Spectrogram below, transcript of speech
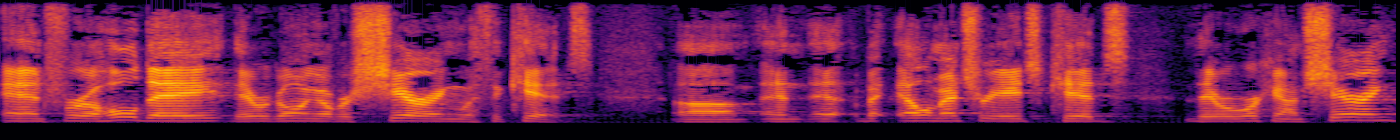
And for a whole day, they were going over sharing with the kids. Um, and uh, elementary age kids, they were working on sharing.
